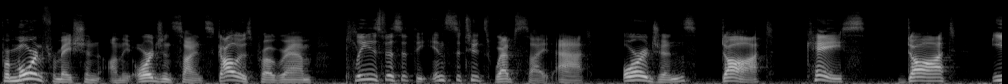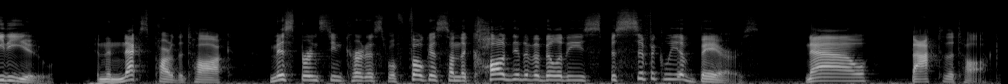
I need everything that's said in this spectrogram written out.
For more information on the Origin Science Scholars Program, please visit the Institute's website at origins.case.edu. In the next part of the talk, Miss Bernstein Kurtyca will focus on the cognitive abilities specifically of bears. Now, back to the talk.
